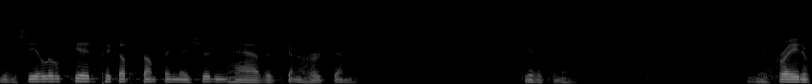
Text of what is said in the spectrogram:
You ever see a little kid pick up something they shouldn't have? It's going to hurt them. Give it to me. And you're afraid of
